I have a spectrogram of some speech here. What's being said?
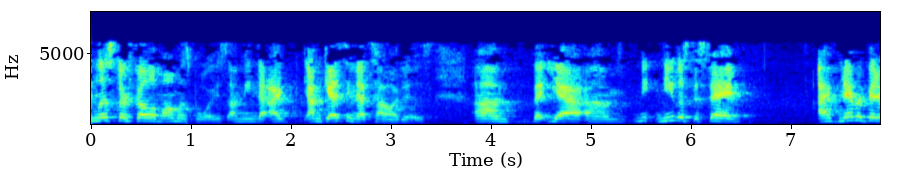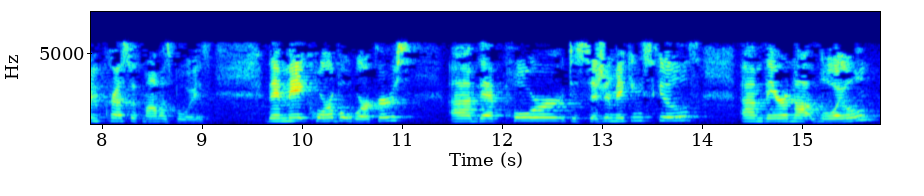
unless they're fellow mama's boys. I mean, I, I'm guessing that's how it is. Um, but yeah, um, needless to say, I've never been impressed with mama's boys. They make horrible workers. Um, they have poor decision making skills. Um, they are not loyal.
